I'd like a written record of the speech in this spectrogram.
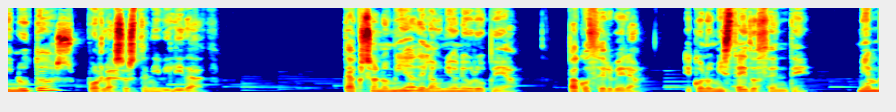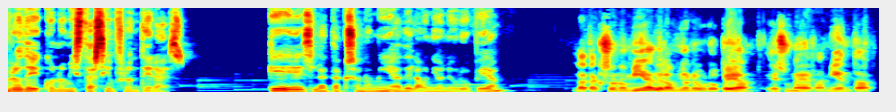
Minutos por la sostenibilidad. Taxonomía de la Unión Europea. Paco Cervera, economista y docente, miembro de Economistas sin Fronteras. ¿Qué es la taxonomía de la Unión Europea? La taxonomía de la Unión Europea es una herramienta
